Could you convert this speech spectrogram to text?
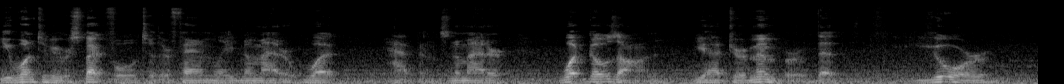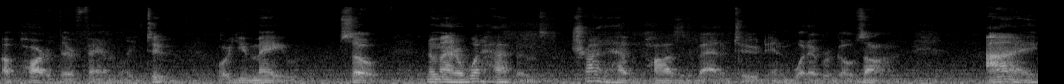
You want to be respectful to their family no matter what happens, no matter what goes on. You have to remember that you're a part of their family too, or you may. So, no matter what happens, try to have a positive attitude in whatever goes on. I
